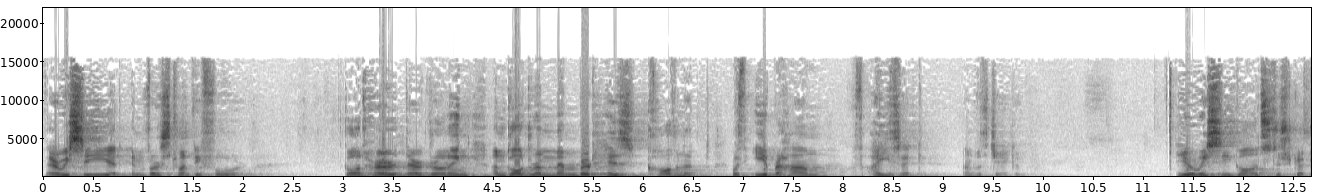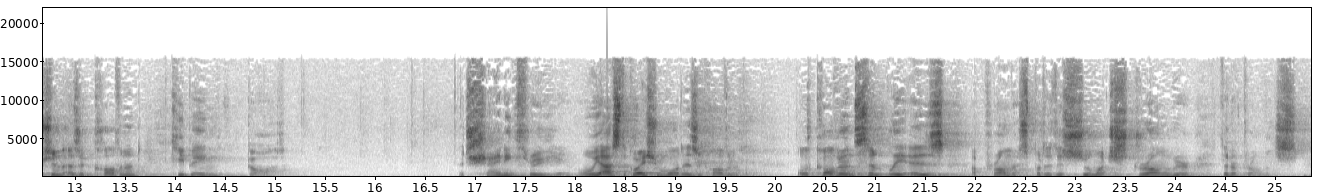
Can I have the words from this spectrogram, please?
There we see it in verse 24. God heard their groaning, and God remembered his covenant with Abraham, with Isaac, and with Jacob. Here we see God's description as a covenant keeping God. It's shining through here. Well, we ask the question what is a covenant? Well, a covenant simply is a promise, but it is so much stronger than a promise.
